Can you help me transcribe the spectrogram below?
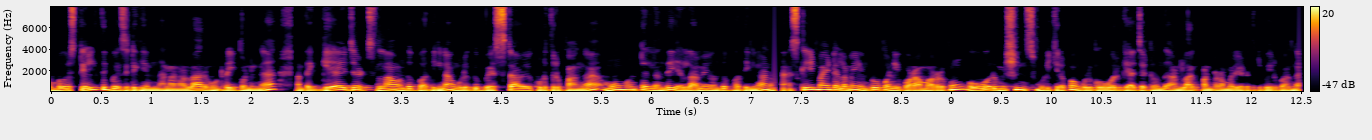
ரொம்பவே ஸ்டெல்த் பேஸ்டு கேம் தானே. நல்லாயிருக்கும் ட்ரை பண்ணுங்கள் அந்த கேஜெட்ஸ்லாம் வந்து பார்த்தீங்கன்னா உங்களுக்கு பெஸ்ட்டாகவே கொடுத்துருப்பாங்க. மூவ்மெண்ட்லேருந்து எல்லாமே வந்து பார்த்தீங்கன்னா ஸ்கில் பாயிண்ட் எல்லாமே இம்ப்ரூவ் பண்ணி போகிற மாதிரி இருக்கும். ஒவ்வொரு மிஷின்ஸ் முடிக்கிறப்ப உங்களுக்கு ஒவ்வொரு கேஜெட் வந்து அன்லாக் பண்ணுற மாதிரி எடுத்துகிட்டு போயிருப்பாங்க.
